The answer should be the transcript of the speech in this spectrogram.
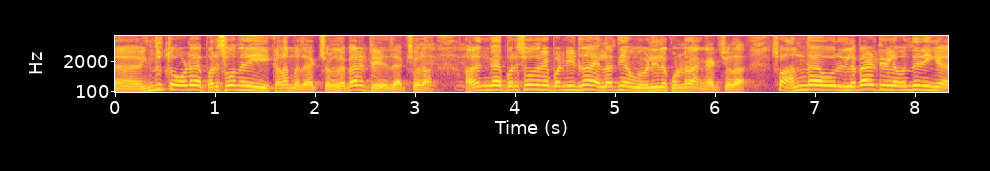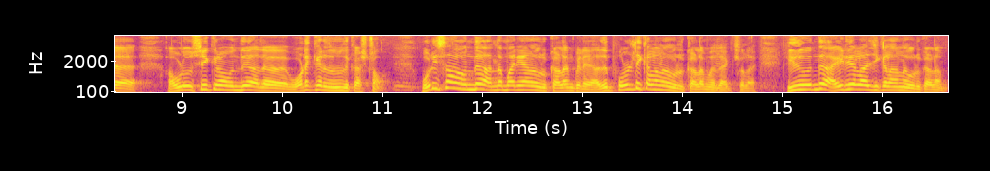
அஹ், இந்துத்துவோட பரிசோதனை களம் அது ஆக்சுவலாக லெபார்ட்டரி அது ஆக்சுவலாக அங்கே பரிசோதனை பண்ணிட்டு தான் எல்லாத்தையும் அவங்க வெளியில் கொண்டுறாங்க ஆக்சுவலாக ஸோ அந்த ஒரு லெபார்ட்டரியில் வந்து நீங்கள் அவ்வளோ சீக்கிரம் வந்து அதை உடைக்கிறது வந்து கஷ்டம். ஒரிசா வந்து அந்த மாதிரியான ஒரு களம் கிடையாது. அது பொலிட்டிக்கலான ஒரு களம் அது ஆக்சுவலாக இது வந்து ஐடியாலஜிக்கலான ஒரு களம்.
